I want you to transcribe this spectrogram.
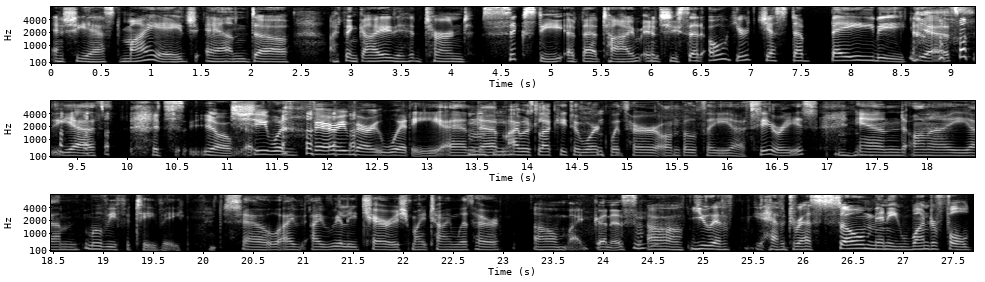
And she asked my age. And uh, I think I had turned 60 at that time. And she said, Oh, you're just a baby. Yes, yes. it's you know she was very very witty, and um, mm-hmm. um, I was lucky to work with her on both a uh, series mm-hmm. and on a um, movie for TV. So I I really cherish my time with her. Oh my goodness! Mm-hmm. Oh, you have you have dressed so many wonderful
